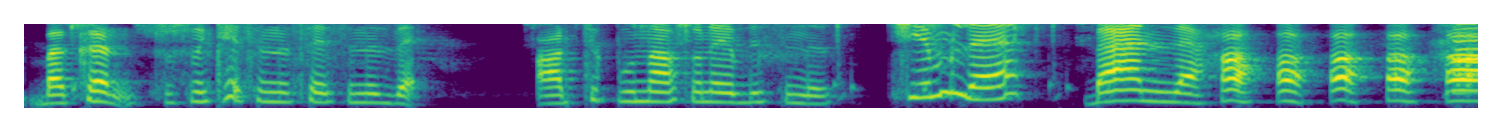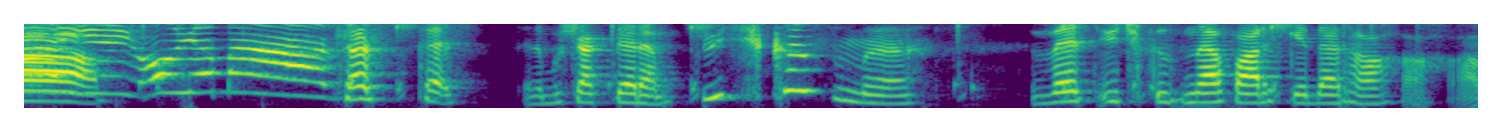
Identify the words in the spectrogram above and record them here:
Bakın susun kesin sesinizi. Artık bundan sonra evlisiniz. Kimle? Benle. Ha ha ha ha ha. Hayır olamaz. Sus kız. Seni bıçaklarım. Üç kız mı? Evet üç kız ne fark eder ha ha ha.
